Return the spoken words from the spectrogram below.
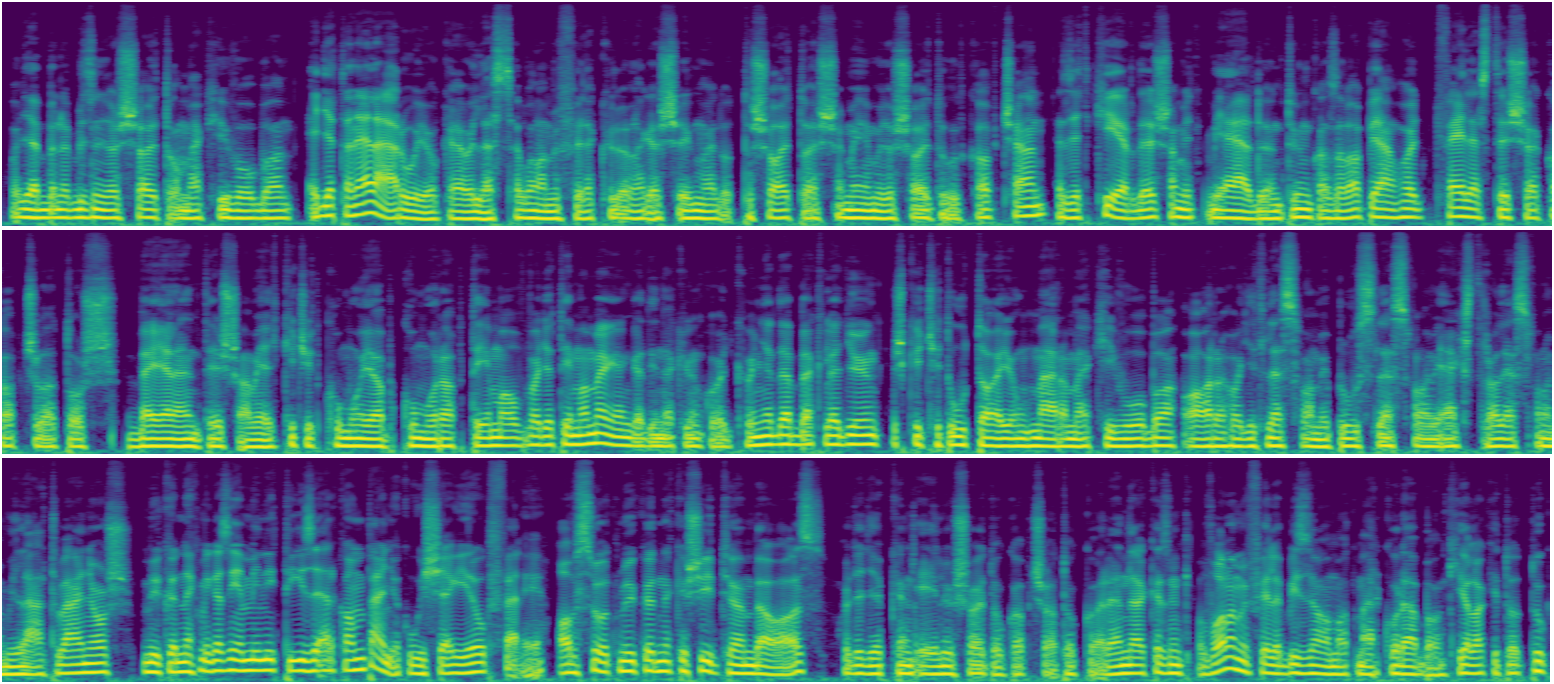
hogy ebben a bizonyos sajtó meghívóban egyetlen eláruljuk el, hogy lesz-e valamiféle különlegesség majd ott a sajtóesemény vagy a sajtóút kapcsán. Ez egy kérdés, amit mi eldöntünk az alapján, hogy fejlesztéssel kapcsolatos bejelentés, ami egy kicsit komolyabb, komorabb téma, vagy a téma megengedi nekünk, hogy könnyedebbek legyünk, és kicsit utaljunk már a meghívóba arra, hogy itt lesz valami plusz, lesz lesz valami extra, lesz valami látványos. Működnek még az ilyen mini teaser kampányok újságírók felé? Abszolút működnek, és itt jön be az, hogy egyébként élő sajtókapcsolatokkal rendelkezünk. Valamiféle bizalmat már korábban kialakítottuk,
